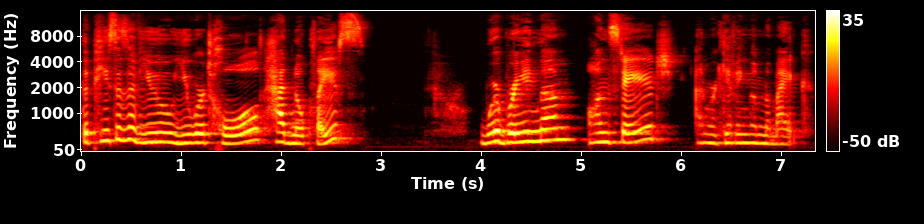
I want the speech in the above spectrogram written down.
The pieces of you you were told had no place. We're bringing them on stage and we're giving them the mic.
